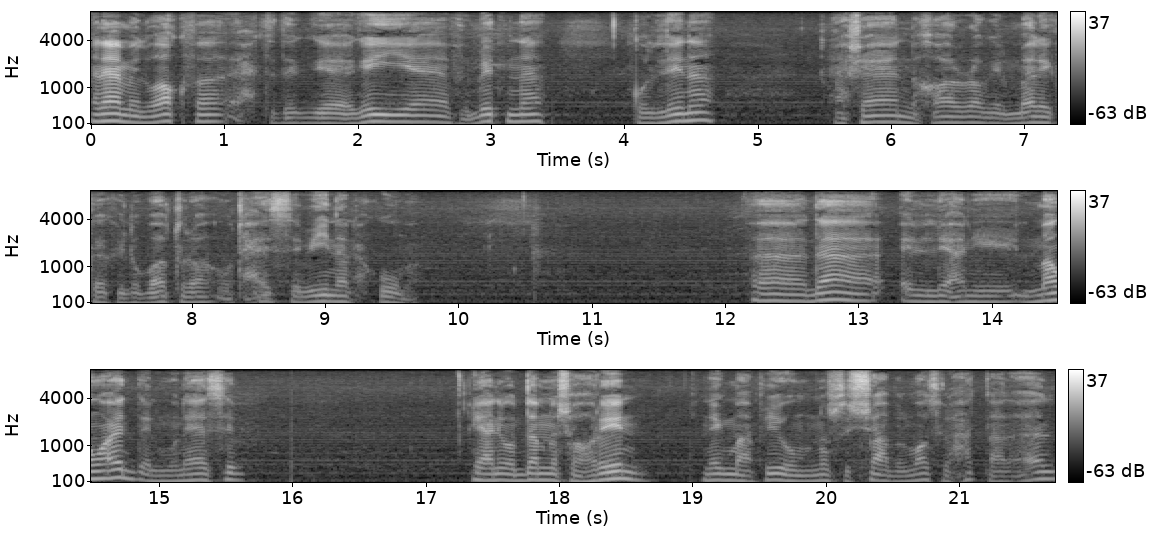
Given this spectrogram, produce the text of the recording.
هنعمل وقفة احتجاجية في بيتنا كلنا عشان نخرج الملكة كليوباترا وتحس بينا الحكومة. فده اللي يعني الموعد المناسب. يعني قدامنا شهرين نجمع فيهم نص الشعب المصري حتى على الأقل.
